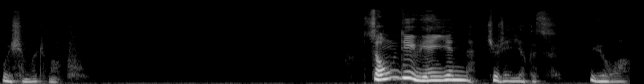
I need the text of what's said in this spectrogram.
为什么这么苦？总的原因呢，就这一个字：欲望。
